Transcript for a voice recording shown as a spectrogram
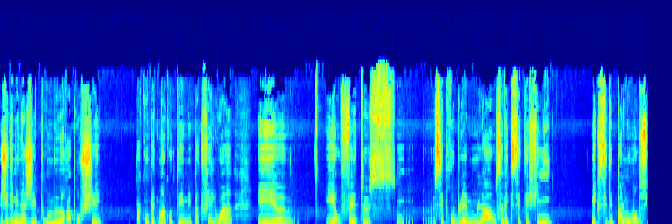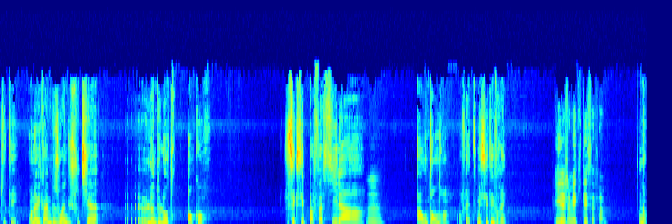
j'ai déménagé pour me rapprocher, pas complètement à côté, mais pas très loin. Et, euh, et en fait, euh, ces problèmes-là, on savait que c'était fini, mais que c'était pas le moment de se quitter. On avait quand même besoin du soutien l'un de l'autre encore. Je sais que c'est pas facile à, Hmm. à entendre, en fait, mais c'était vrai. Il n'a jamais quitté sa femme? Non.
